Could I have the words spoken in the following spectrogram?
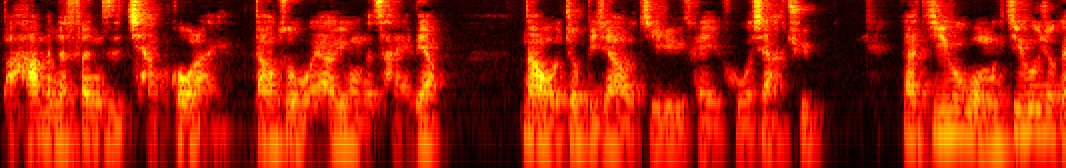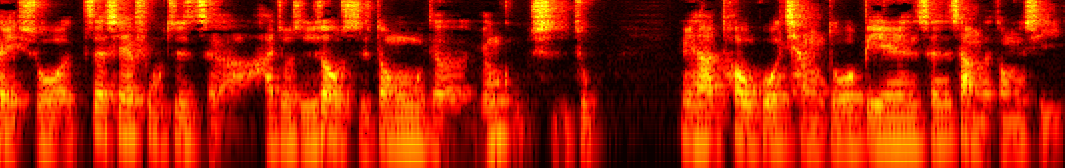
把他们的分子抢过来，当做我要用的材料，那我就比较有几率可以活下去。那几乎我们几乎就可以说，这些复制者啊，他就是肉食动物的远古始祖，因为他透过抢夺别人身上的东西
